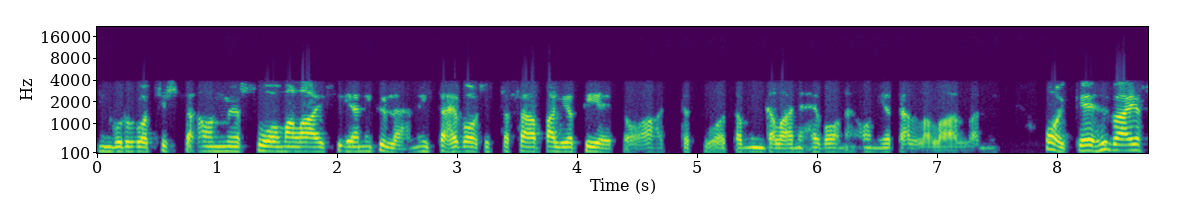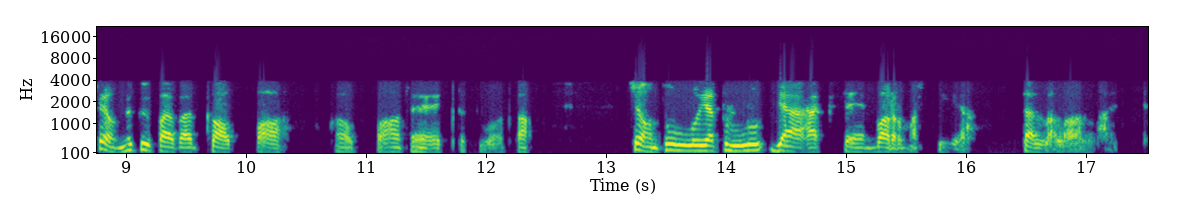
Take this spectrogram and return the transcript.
niin kuin Ruotsissa on myös suomalaisia, niin kyllähän niistä hevosista saa paljon tietoa, että tuota, minkälainen hevonen on ja tällä lailla. Niin oikein hyvä ja se on nykypäivän kauppaa, kauppaa se, että tuota, se on tullut ja tullut jäähäkseen varmasti ja tällä lailla. Että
